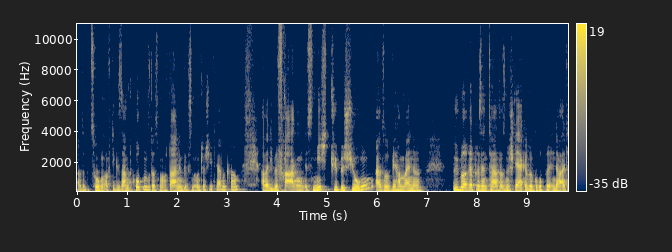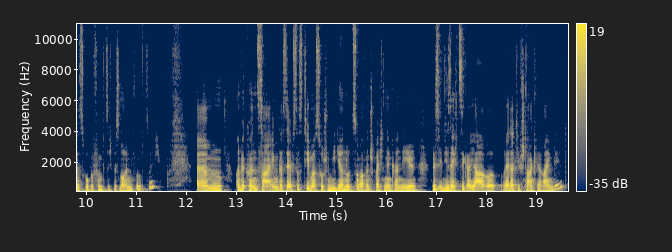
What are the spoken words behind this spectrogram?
also bezogen auf die Gesamtgruppen, sodass man auch da einen gewissen Unterschied herbekam. Aber die Befragung ist nicht typisch jung. Also wir haben eine Überrepräsentanz, also eine stärkere Gruppe in der Altersgruppe 50 bis 59. Ähm, und wir können zeigen, dass selbst das Thema Social Media Nutzung auf entsprechenden Kanälen bis in die 60er Jahre relativ stark hereingeht.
